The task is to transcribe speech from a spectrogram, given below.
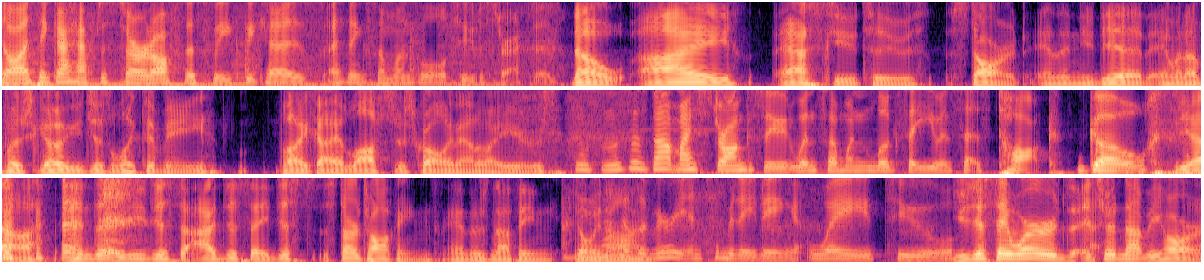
Y'all, I think I have to start off this week because I think someone's a little too distracted. No, I asked you to start, and then you did. And when I pushed go, you just looked at me like I had lobsters crawling out of my ears. Listen, this is not my strong suit when someone looks at you and says, talk, go. Yeah, and uh, you just, I just say, just start talking, and there's nothing I mean, going that on. is a very intimidating way to. you just say words. It should not be hard.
